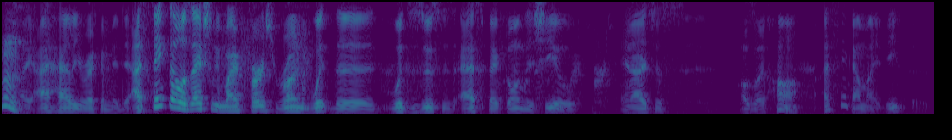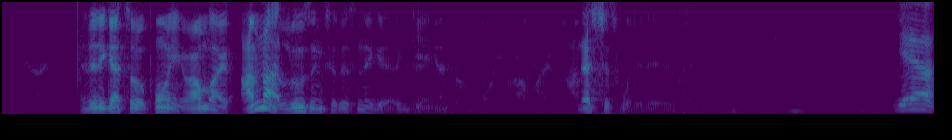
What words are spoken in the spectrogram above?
Like I highly recommend it. I think that was actually my first run with the with Zeus's aspect on the shield, and I just I was like, huh, I think I might beat this. And then it got to a point where I'm like, I'm not losing to this nigga again. That's just what it is. Yeah,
